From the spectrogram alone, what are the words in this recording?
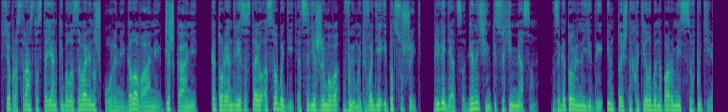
Все пространство стоянки было завалено шкурами, головами, кишками, которые Андрей заставил освободить от содержимого, вымыть в воде и подсушить. Пригодятся для начинки сухим мясом. Заготовленной еды им точно хватило бы на пару месяцев пути.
